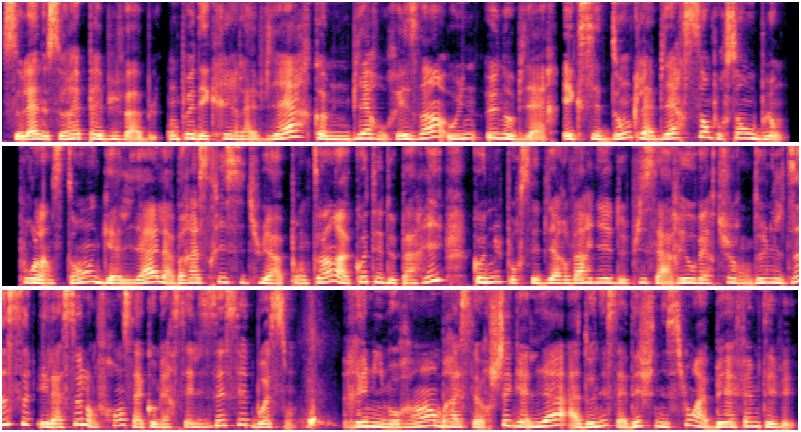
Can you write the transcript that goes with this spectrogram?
Cela ne serait pas buvable. On peut décrire la bière comme une bière au raisin ou une œnobière. Excite donc la bière 100% houblon. Pour l'instant, Gallia, la brasserie située à Pantin, à côté de Paris, connue pour ses bières variées depuis sa réouverture en 2010, est la seule en France à commercialiser cette boisson. Rémi Morin, brasseur chez Gallia, a donné sa définition à BFM TV.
